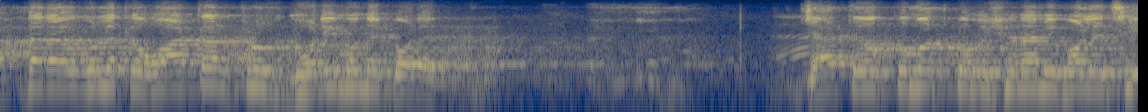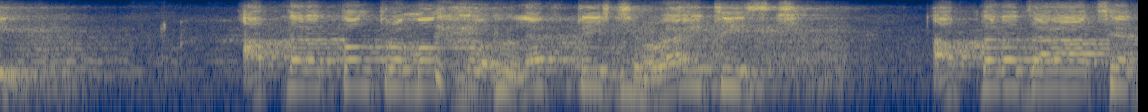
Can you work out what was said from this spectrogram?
আপনারা ওগুলোকে ওয়াটার প্রুফ ঘড়ি মনে করেন। জাতীয় ঐক্যমত কমিশন আমি বলেছি, আপনারা তন্ত্র মন্ত্র লেফটিস্ট রাইটিস্ট আপনারা যারা আছেন,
